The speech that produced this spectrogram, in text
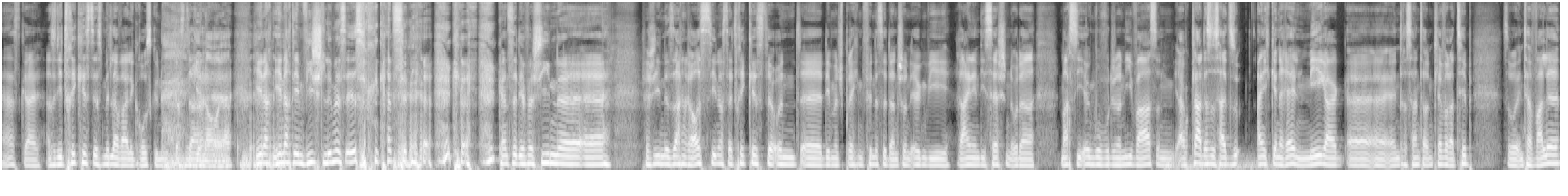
Ja, ist geil. Also die Trickkiste ist mittlerweile groß genug, dass da, genau, äh, ja. je, nach, je nachdem, wie schlimm es ist, kannst du dir, kannst du dir verschiedene äh, verschiedene Sachen rausziehen aus der Trickkiste und äh, dementsprechend findest du dann schon irgendwie rein in die Session oder machst sie irgendwo, wo du noch nie warst. Und ja, klar, das ist halt so eigentlich generell ein mega äh, äh interessanter und cleverer Tipp, so Intervalle,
